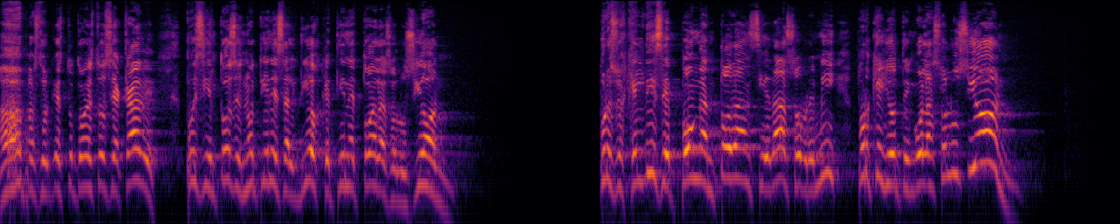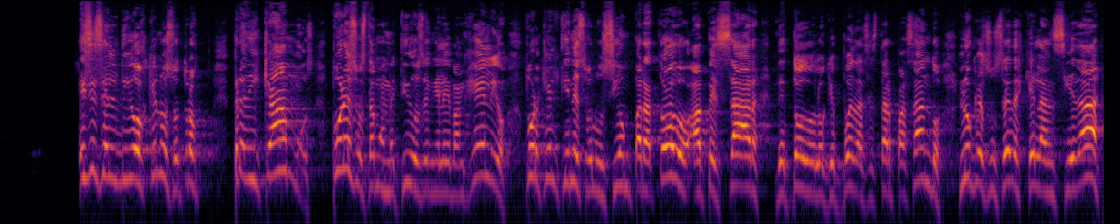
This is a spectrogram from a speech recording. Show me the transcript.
Ah, pastor, que esto, todo esto se acabe. Pues si entonces no tienes al Dios que tiene toda la solución. Por eso es que Él dice, pongan toda ansiedad sobre mí porque yo tengo la solución. Ese es el Dios que nosotros predicamos. Por eso estamos metidos en el Evangelio, porque Él tiene solución para todo, a pesar de todo lo que puedas estar pasando. Lo que sucede es que la ansiedad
